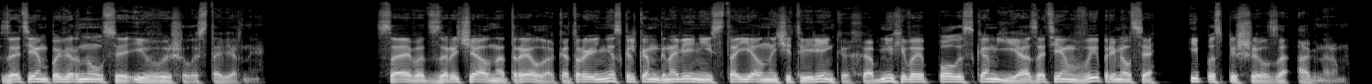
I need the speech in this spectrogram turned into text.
затем повернулся и вышел из таверны. Сайвот зарычал на Трелла, который несколько мгновений стоял на четвереньках, обнюхивая пол из скамьи, а затем выпрямился и поспешил за Агнером.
